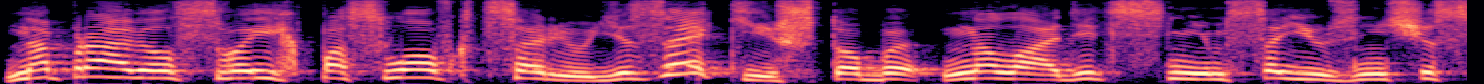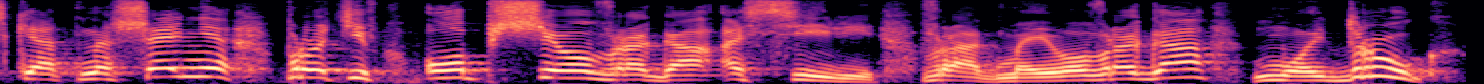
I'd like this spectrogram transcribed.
направил своих послов к царю Езекии, чтобы наладить с ним союзнические отношения против общего врага Ассирии. Враг моего врага – мой друг.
